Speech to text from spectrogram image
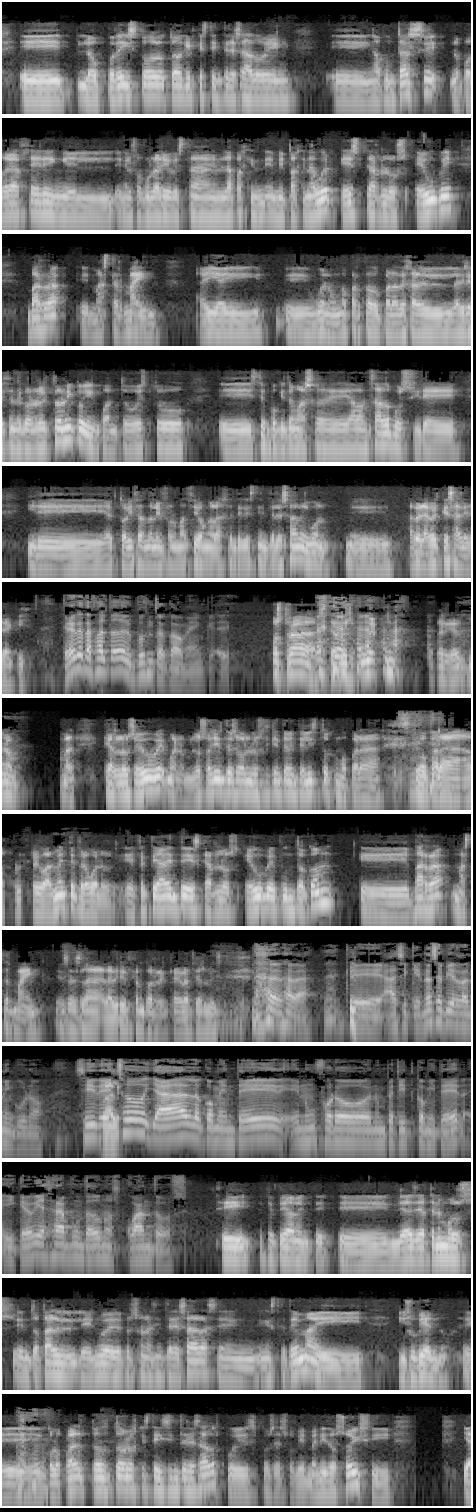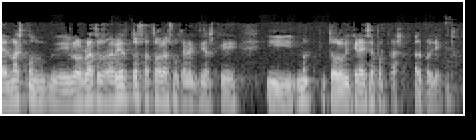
lo podéis, todo, todo aquel que esté interesado en, en apuntarse, lo podrá hacer en el, en el formulario que está en, la página, en mi página web, que es carlosev barra eh, mastermind. Ahí hay eh, bueno, un apartado para dejar el- la dirección de correo electrónico y en cuanto esto eh, esté un poquito más eh, avanzado, pues iré, iré actualizando la información a la gente que esté interesada y bueno, eh, a ver a ver qué sale de aquí. Creo que te ha faltado el punto com, ¿eh? Que- ¡Ostras! Carlos no, mal. Carlos EV, bueno, los oyentes son lo suficientemente listos como para, como para igualmente, pero bueno, efectivamente es carlosev.com eh, barra mastermind. Esa es la, la dirección correcta. Gracias, Luis. Nada, nada. Que, así que no se pierda ninguno. Sí, de Vale. hecho ya lo comenté en un foro, en un petit comité, y creo que ya se han apuntado unos cuantos. Sí, efectivamente. Eh, ya, ya tenemos en total eh, nueve personas interesadas en, en este tema y, y subiendo. Eh, con lo cual, to- todos los que estéis interesados, pues, pues eso, bienvenidos sois y, y además con eh, los brazos abiertos a todas las sugerencias que y, bueno, y todo lo que queráis aportar al proyecto.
